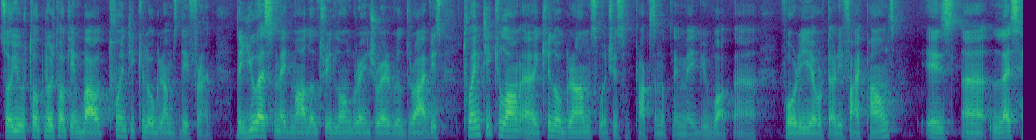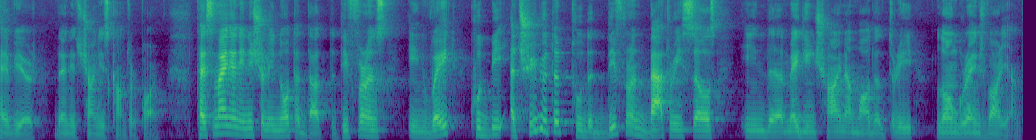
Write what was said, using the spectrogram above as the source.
So you're talk, we're talking about 20 kilograms different. The US-made Model 3 long-range rear-wheel drive is 20 kilo, uh, kilograms, which is approximately maybe what uh, 40 or 35 pounds, is uh, less heavier than its Chinese counterpart. Tesmanian initially noted that the difference in weight could be attributed to the different battery cells in the made in China Model 3 long-range variant.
